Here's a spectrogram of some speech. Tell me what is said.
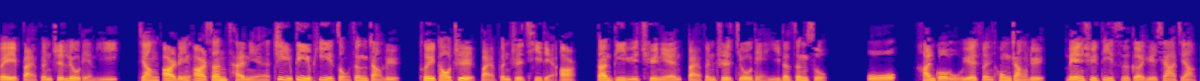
为百分之六点一，将二零二三财年 GDP 总增长率推高至百分之七点二，但低于去年百分之九点一的增速。五，韩国五月份通胀率连续第四个月下降。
